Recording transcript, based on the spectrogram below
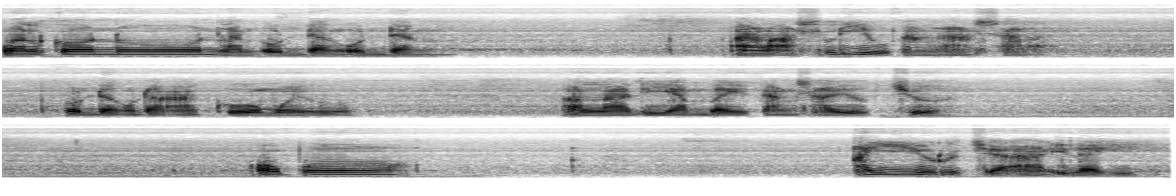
Wal konun lan undang-undang. Al asli kang asal. Undang-undang agama iku. Allah diambai kang sayukjo apa? Ayyur ja'a ilahi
